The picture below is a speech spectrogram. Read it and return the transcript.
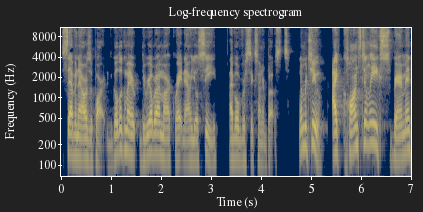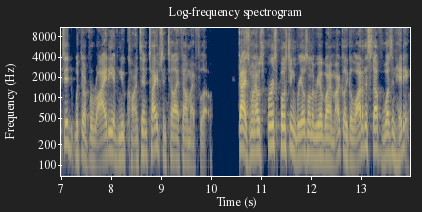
seven hours apart. If you go look at my the real Brian Mark right now, you'll see I have over 600 posts. Number two, I constantly experimented with a variety of new content types until I found my flow. Guys, when I was first posting reels on the Real Brian Mark, like a lot of the stuff wasn't hitting.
